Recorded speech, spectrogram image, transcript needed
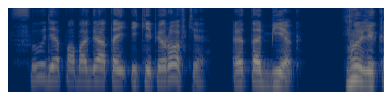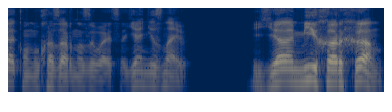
Судя по богатой экипировке, это бег. Ну или как он у Хазар называется, я не знаю. Я Михархан,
